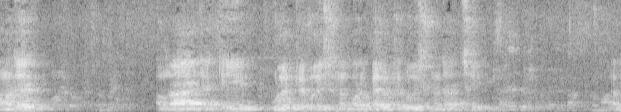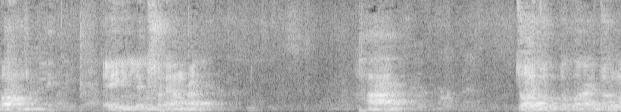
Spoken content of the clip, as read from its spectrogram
আমাদের, আমরা একটি বুলেট রেগুলেশনের পরে ব্যালট রেগুলেশনে যাচ্ছি। এবং এই ইলেকশনে আমরা হার জয়যুক্ত করার জন্য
